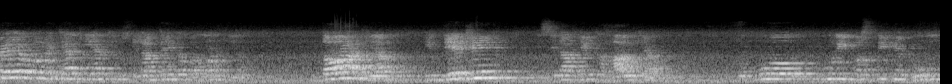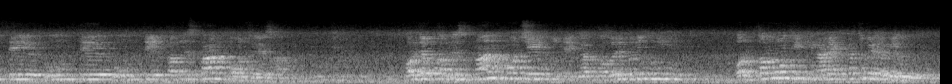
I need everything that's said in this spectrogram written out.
پہلے انہوں نے کیا کیا کہ اس علاقے کا بھرمن کیا دورہ کیا کہ دیکھیں اس علاقے کا حال کیا۔ ہے تو وہ پوری بستی میں گھومتے گھومتے گھومتے قبرستان پہنچ گئے صاحب اور جب قبرستان پہنچے تو دیکھا قبریں بنی ہوئی ہیں اور قبروں کے کنارے کتبے لگے ہوئے ہیں۔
